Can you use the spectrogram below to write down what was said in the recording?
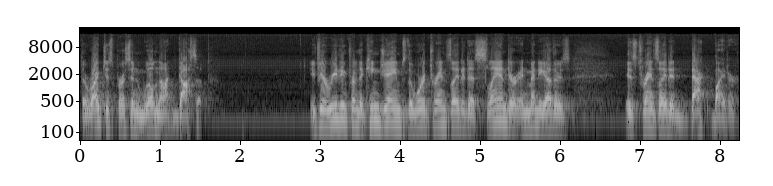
the righteous person will not gossip. If you're reading from the King James, the word translated as slander in many others is translated backbiter.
